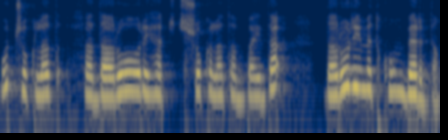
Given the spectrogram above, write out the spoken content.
والشوكولاط فضروري هاد الشوكولاتة البيضاء ضروري ما تكون باردة.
